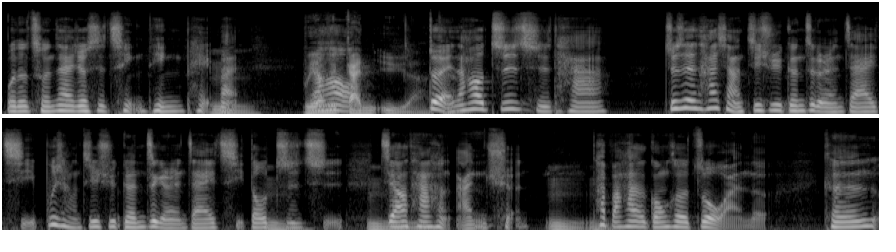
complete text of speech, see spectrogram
我的存在就是倾听陪伴，嗯，不要去干预啊，对，然后支持他，就是他想继续跟这个人在一起，不想继续跟这个人在一起都支持，嗯，只要他很安全，嗯，他把他的功课做完了，可能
